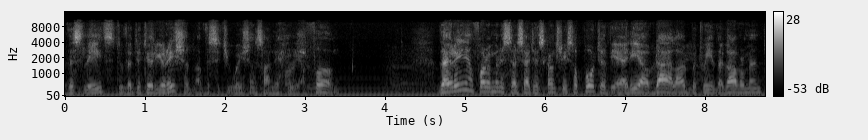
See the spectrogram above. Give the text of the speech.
This leads to the deterioration of the situation, Salehi affirmed. The Iranian foreign minister said his country supported the idea of dialogue between the government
